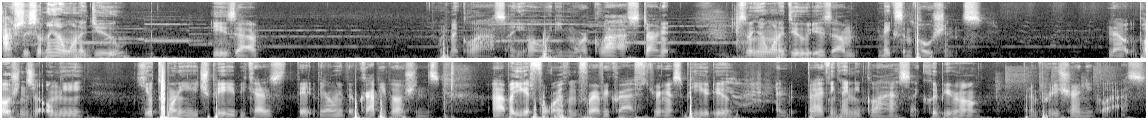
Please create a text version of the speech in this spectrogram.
Actually, something I want to do is, uh, where's my glass? I need, oh, I need more glass, darn it. Something I want to do is, um, make some potions. Now, the potions are only heal 20 HP because they, they're only the crappy potions. Uh, but you get four of them for every crafting recipe you do. And But I think I need glass. I could be wrong, but I'm pretty sure I need glass.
